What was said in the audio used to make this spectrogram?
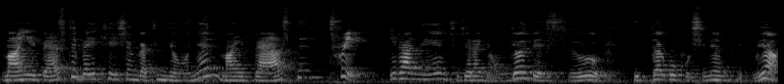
My Best Vacation 같은 경우는 My Best Trip 이라는 주제랑 연결될 수 있다고 보시면 되고요.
